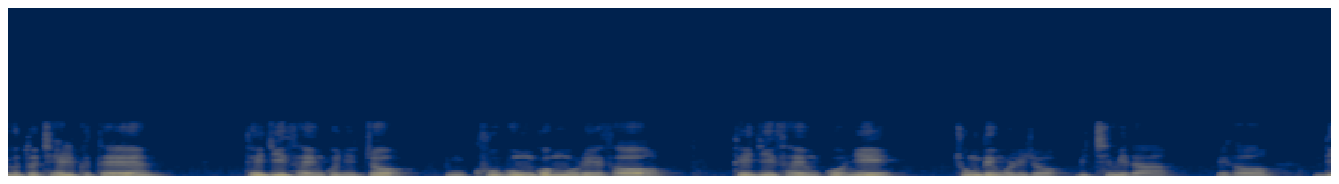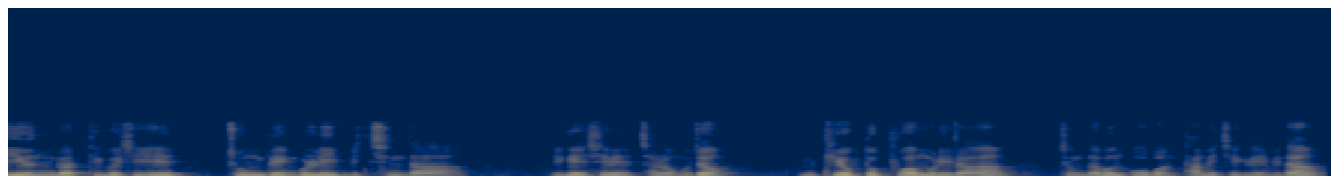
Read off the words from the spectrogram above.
이것도 제일 끝에 대지 사용권 있죠? 그럼 구분 건물에서 대지 사용권이 종된 권리죠. 미칩니다. 그래서 니은과 디귿이 종된 권리 미친다. 이게 시험에 잘 나온 거죠? 기억도 부합물이라 정답은 5번 다 미치게 됩니다.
